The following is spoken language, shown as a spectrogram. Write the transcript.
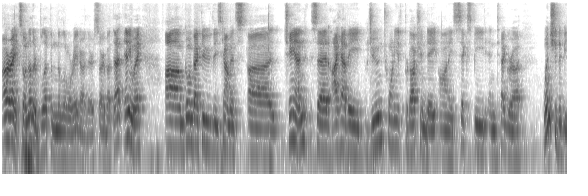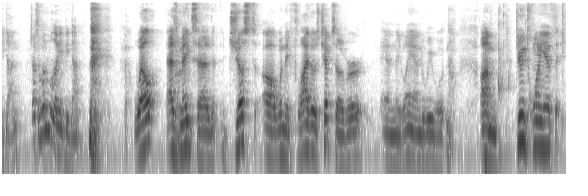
All right, so another blip in the little radar there. Sorry about that. Anyway, um, going back through these comments, uh, Chan said, I have a June 20th production date on a six speed Integra. When should it be done? Justin, when will it be done? Well, as Meg said, just uh, when they fly those chips over and they land, we will. No, um, June twentieth.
